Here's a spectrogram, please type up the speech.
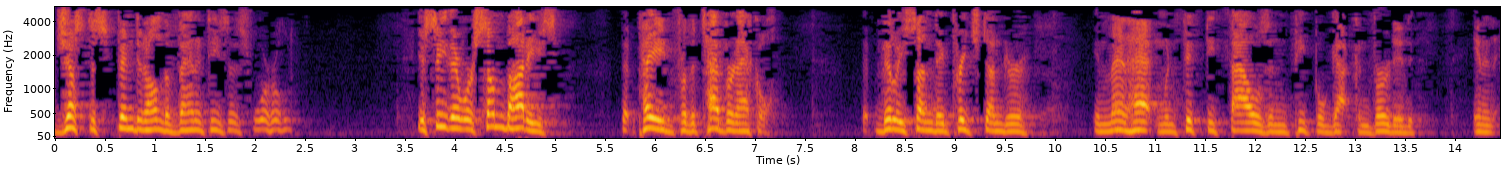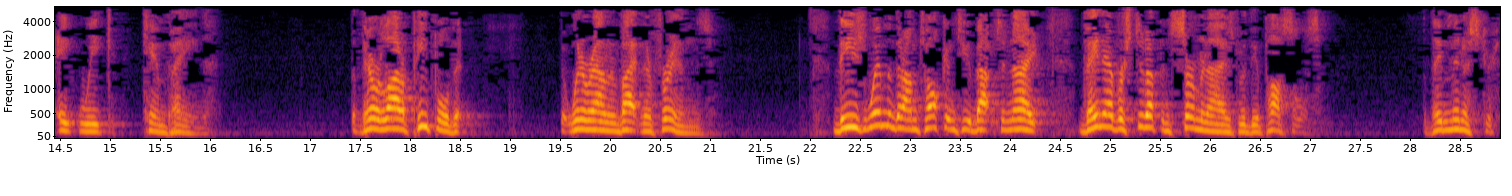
just to spend it on the vanities of this world? You see, there were some bodies that paid for the tabernacle that Billy Sunday preached under in Manhattan when 50,000 people got converted in an eight week campaign. But there were a lot of people that, that went around inviting their friends. These women that I'm talking to you about tonight, they never stood up and sermonized with the apostles, but they ministered.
